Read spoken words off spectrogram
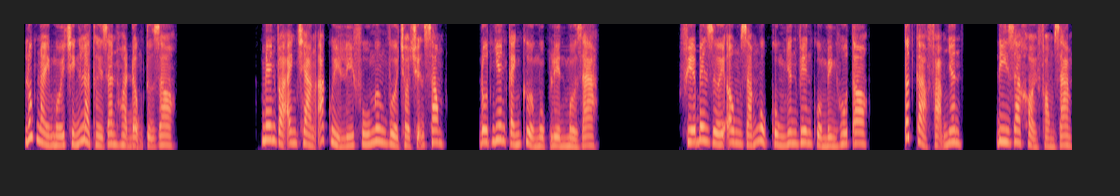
lúc này mới chính là thời gian hoạt động tự do. Men và anh chàng ác quỷ Lý Phú Ngưng vừa trò chuyện xong, đột nhiên cánh cửa ngục liền mở ra. Phía bên dưới ông giám ngục cùng nhân viên của mình hô to, tất cả phạm nhân đi ra khỏi phòng giam.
